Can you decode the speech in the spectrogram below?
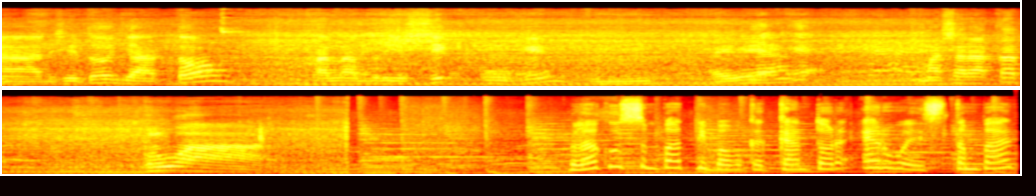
nah di situ jatuh karena berisik mungkin akhirnya masyarakat keluar Pelaku sempat dibawa ke kantor RW setempat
